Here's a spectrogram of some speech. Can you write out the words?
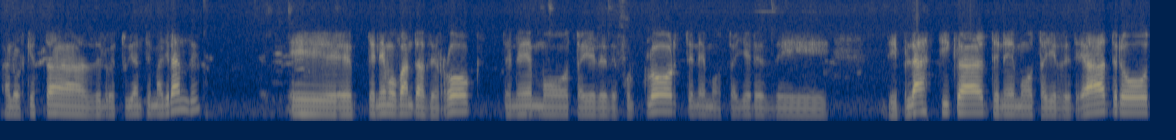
a la orquesta de los estudiantes más grandes. Eh, tenemos bandas de rock, tenemos talleres de folclore, tenemos talleres de, de plástica, tenemos talleres de teatro,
